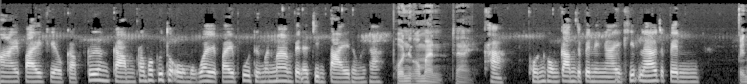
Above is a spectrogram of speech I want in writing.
มายไปเกี่ยวกับเรื่องกรรมเพราะพระพุทธองค์บอกว่าอย่าไปพูดถึงมันมากมันเป็นอจินไตยถูกไหมคะผลของมันใช่ค่ะ ผลของกรรมจะเป็นยังไงคิดแล้วจะเป็นเป็น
